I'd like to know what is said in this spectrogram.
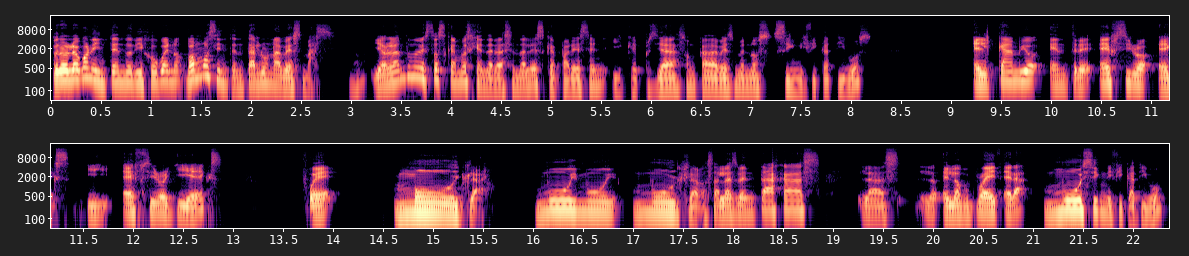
Pero luego Nintendo dijo, bueno, vamos a intentarlo una vez más. Y hablando de estos cambios generacionales que aparecen y que pues ya son cada vez menos significativos, el cambio entre F-Zero X y F-Zero GX fue muy claro, muy, muy, muy claro. O sea, las ventajas, las, el upgrade era muy significativo.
